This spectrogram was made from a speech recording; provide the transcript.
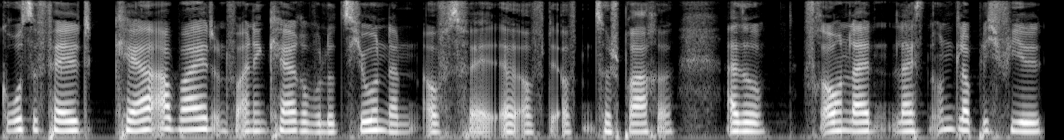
große Feld Care-Arbeit und vor allen Dingen Care-Revolution dann aufs Feld, äh, auf, auf, zur Sprache. Also Frauen leisten unglaublich viel,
